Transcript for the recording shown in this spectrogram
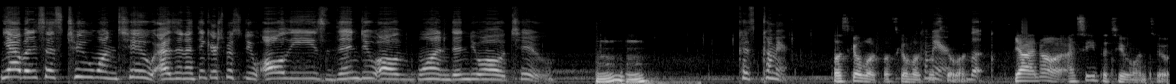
Yeah, but it says two, one, two, as in I think you're supposed to do all these, then do all of one, then do all of two. hmm Cause come here, Let's go look. Let's go look. come let's here, go look. look. Yeah, I know. I see the two one too.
